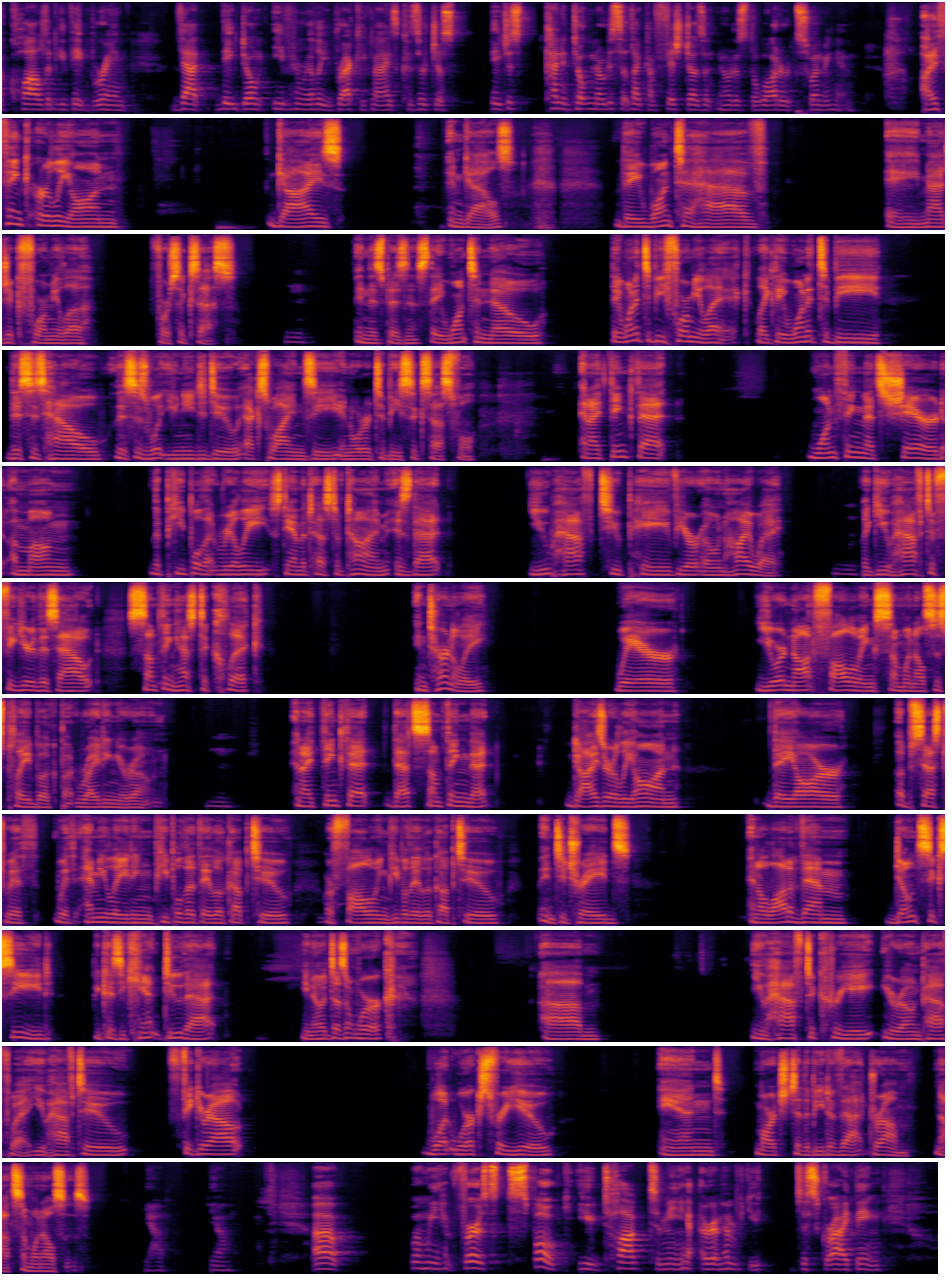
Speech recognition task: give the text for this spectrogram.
a quality they bring that they don't even really recognize because they're just, they just kind of don't notice it like a fish doesn't notice the water it's swimming in. I think early on, guys and gals, they want to have a magic formula for success Mm. in this business. They want to know, they want it to be formulaic. Like they want it to be this is how, this is what you need to do X, Y, and Z in order to be successful. And I think that one thing that's shared among the people that really stand the test of time is that you have to pave your own highway. Mm. Like you have to figure this out. Something has to click internally where you're not following someone else's playbook, but writing your own. Mm. And I think that that's something that guys early on, they are obsessed with, with emulating people that they look up to or following people they look up to into trades. And a lot of them don't succeed because you can't do that. You know, it doesn't work. Um, you have to create your own pathway. You have to figure out what works for you and march to the beat of that drum, not someone else's. Yeah, yeah. Uh, when we first spoke, you talked to me. I remember you describing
